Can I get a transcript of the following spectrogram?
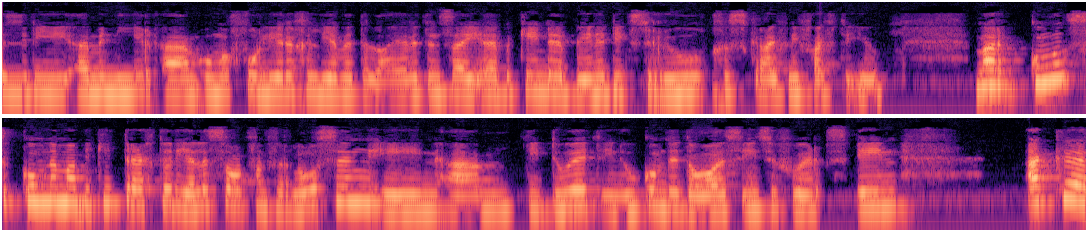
is dit die uh, manier um, om 'n volledige lewe te lei. Dit in sy uh, bekende Benedict's Rule geskryf in die 5de eeu. Maar kom ons kom nou maar bietjie terug tot die hele saak van verlossing en ehm um, die dood en hoekom dit daar is ensovoorts. En Ek uh,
